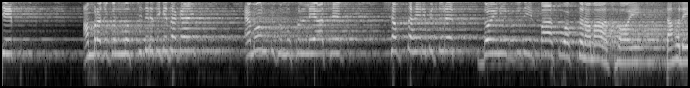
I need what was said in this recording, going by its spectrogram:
যে আমরা যখন মসজিদের দিকে তাকাই, এমন কিছু মুসল্লি আছে, সপ্তাহের ভিতরে দৈনিক যদি পাঁচ ওয়াক্ত নামাজ হয়, তাহলে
